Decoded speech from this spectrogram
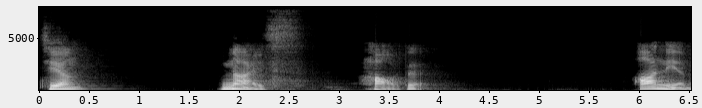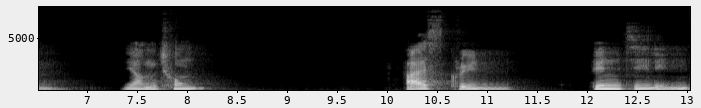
姜。Nice 好的。onion 洋葱，ice cream 冰激凌。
